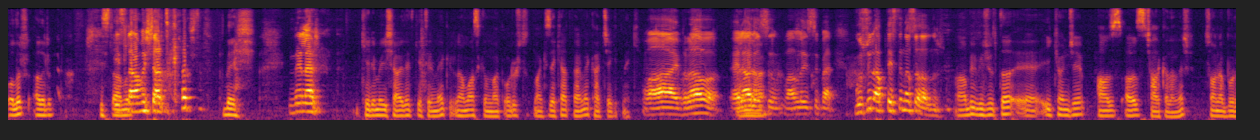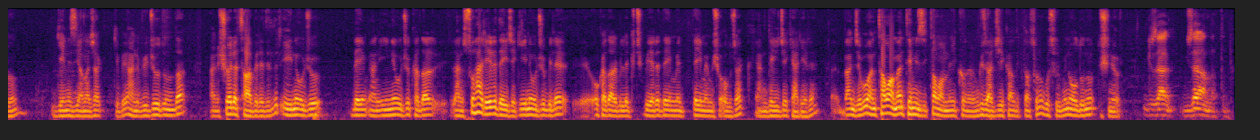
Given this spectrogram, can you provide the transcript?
Olur alırım. İslam'ın İslam'ın şartı kaçtı? 5. Neler? Kelime-i şehadet getirmek, namaz kılmak, oruç tutmak, zekat vermek, hacca gitmek. Vay bravo. Helal Ya. olsun. Vallahi süper. Gusül abdesti nasıl alınır? Abi vücutta e, ilk önce ağız, ağız çalkalanır. Sonra burun, geniz yanacak gibi. Hani vücudunda hani şöyle tabir edilir. iğne ucu değ, yani iğne ucu kadar yani su her yere değecek. İğne ucu bile e, o kadar bile küçük bir yere değme, değmemiş olacak. Yani değecek her yere. Bence bu hani tamamen temizlik. Tamamen yıkanıyorum. Güzelce yıkandıktan sonra gusülümün olduğunu düşünüyorum. Güzel, güzel anlattın.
